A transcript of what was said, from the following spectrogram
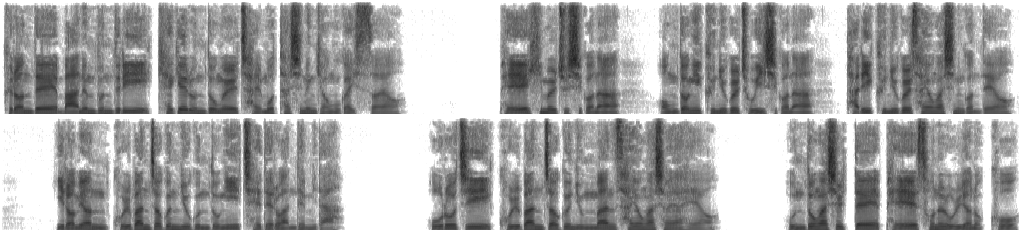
그런데 많은 분들이 케겔 운동을 잘못하시는 경우가 있어요. 배에 힘을 주시거나 엉덩이 근육을 조이시거나 다리 근육을 사용하시는 건데요. 이러면 골반저 근육 운동이 제대로 안 됩니다. 오로지 골반저 근육만 사용하셔야 해요. 운동하실 때 배에 손을 올려놓고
